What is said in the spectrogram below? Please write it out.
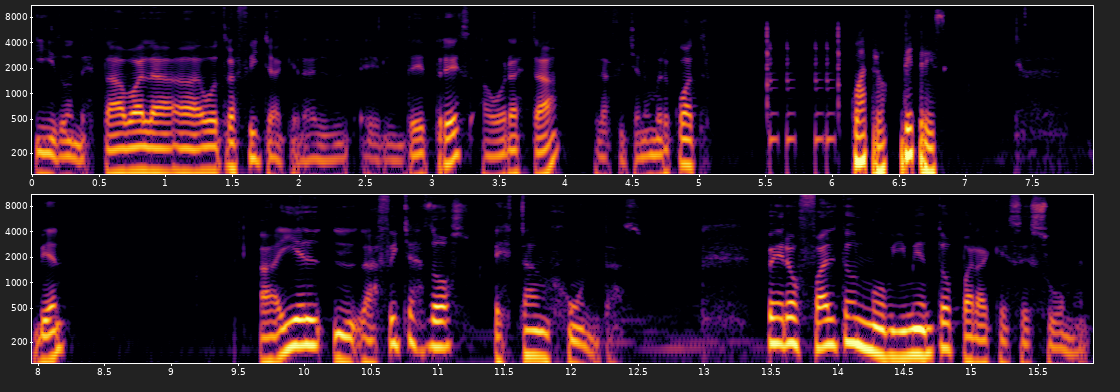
Y donde estaba la otra ficha, que era el, el D3, ahora está la ficha número 4. 4. D3. Bien. Ahí el- las fichas 2 están juntas. Pero falta un movimiento para que se sumen.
